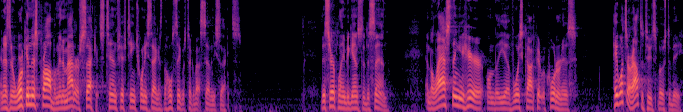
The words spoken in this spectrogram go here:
And as they're working this problem in a matter of seconds 10, 15, 20 seconds the whole sequence took about 70 seconds. This airplane begins to descend. And the last thing you hear on the uh, voice cockpit recorder is, hey, what's our altitude supposed to be?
